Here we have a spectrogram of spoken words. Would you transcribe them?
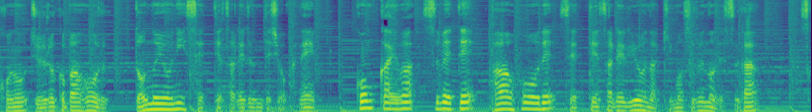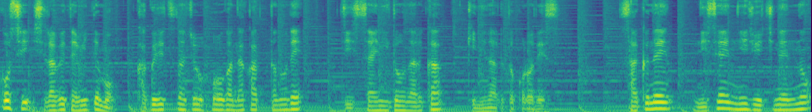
この16番ホール、どのように設定されるんでしょうかね。今回は全てパー4で設定されるような気もするのですが、少し調べてみても確実な情報がなかったので、実際にどうなるか気になるところです。昨年2021年の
